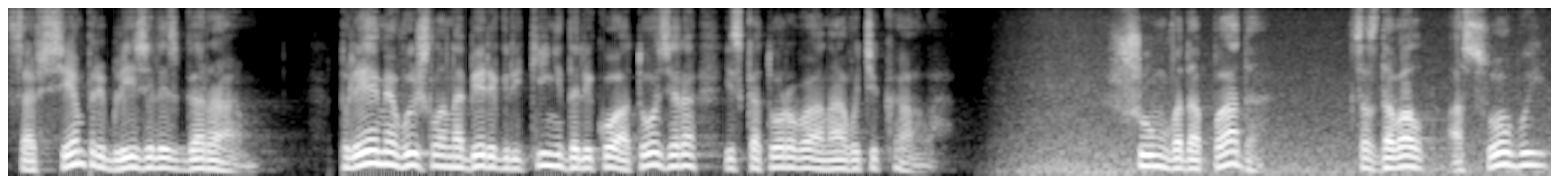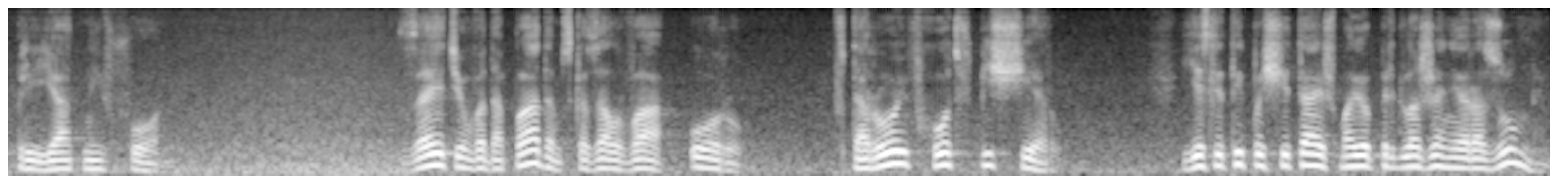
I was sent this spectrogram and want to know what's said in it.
совсем приблизились к горам. Племя вышло на берег реки недалеко от озера, из которого она вытекала. Шум водопада создавал особый приятный фон. «За этим водопадом, — сказал Ва Ору, — второй вход в пещеру. Если ты посчитаешь мое предложение разумным,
